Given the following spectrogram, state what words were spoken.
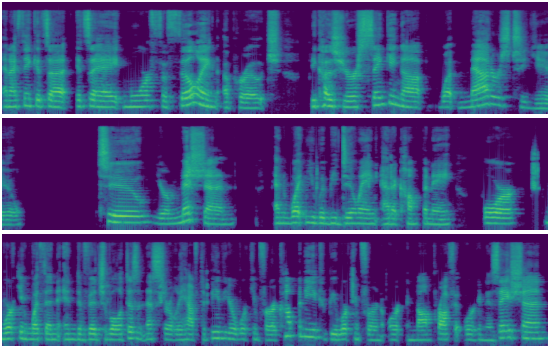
And I think it's a it's a more fulfilling approach because you're syncing up what matters to you to your mission and what you would be doing at a company or working with an individual. It doesn't necessarily have to be that you're working for a company. You could be working for an or, a nonprofit organization.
